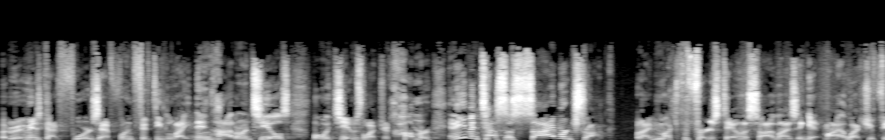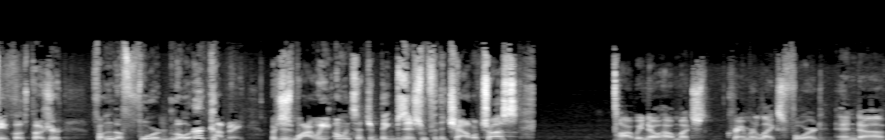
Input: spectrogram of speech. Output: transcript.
But Rivian's got Ford's F 150 Lightning hot on its heels, along with GM's electric Hummer, and even Tesla's Cybertruck. But I'd much prefer to stay on the sidelines and get my electric vehicle exposure from the Ford Motor Company, which is why we own such a big position for the Charitable Trust. All right, we know how much Cramer likes Ford and uh,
